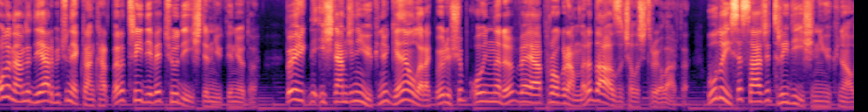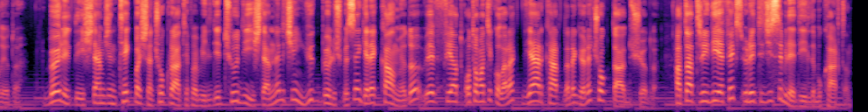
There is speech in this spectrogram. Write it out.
O dönemde diğer bütün ekran kartları 3D ve 2D işlerini yükleniyordu. Böylelikle işlemcinin yükünü genel olarak bölüşüp oyunları veya programları daha hızlı çalıştırıyorlardı. Voodoo ise sadece 3D işinin yükünü alıyordu. Böylelikle işlemcinin tek başına çok rahat yapabildiği 2D işlemler için yük bölüşmesine gerek kalmıyordu ve fiyat otomatik olarak diğer kartlara göre çok daha düşüyordu. Hatta 3DFX üreticisi bile değildi bu kartın.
